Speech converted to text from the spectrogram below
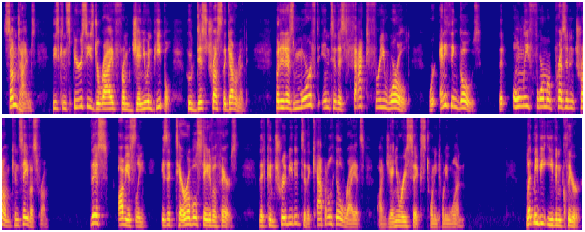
Sometimes these conspiracies derive from genuine people who distrust the government, but it has morphed into this fact free world where anything goes that only former President Trump can save us from. This, obviously, is a terrible state of affairs that contributed to the Capitol Hill riots on January 6, 2021. Let me be even clearer.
